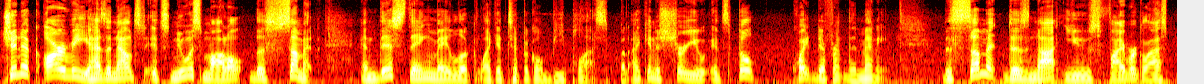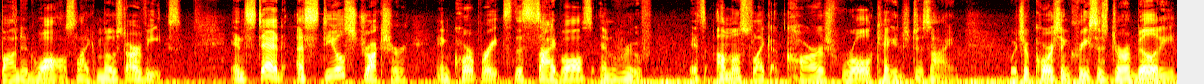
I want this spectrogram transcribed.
Chinook RV has announced its newest model, the Summit, and this thing may look like a typical B+, but I can assure you it's built quite different than many. The Summit does not use fiberglass bonded walls like most RVs. Instead, a steel structure incorporates the sidewalls and roof. It's almost like a car's roll cage design, which of course increases durability,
